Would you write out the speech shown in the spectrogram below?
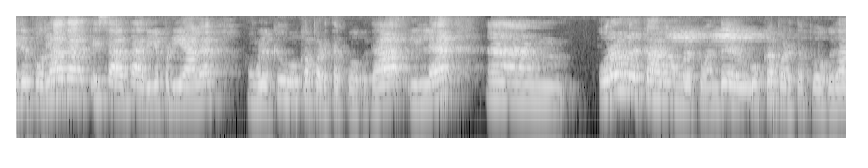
எது பொருளாதாரத்தை சார்ந்து அதிகப்படியாக உங்களுக்கு ஊக்கப்படுத்த போகுதா? இல்லை உறவுகளுக்காக உங்களுக்கு வந்து ஊக்கப்படுத்த போகுதா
